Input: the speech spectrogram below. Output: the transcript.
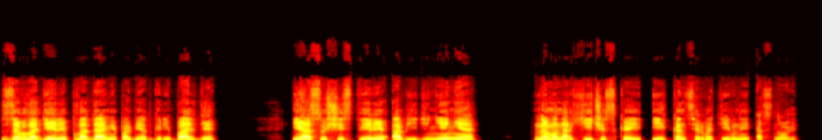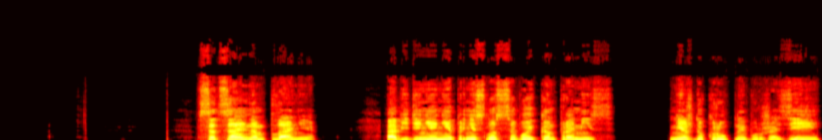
завладели плодами побед Гарибальди и осуществили объединение на монархической и консервативной основе. В социальном плане объединение принесло с собой компромисс между крупной буржуазией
